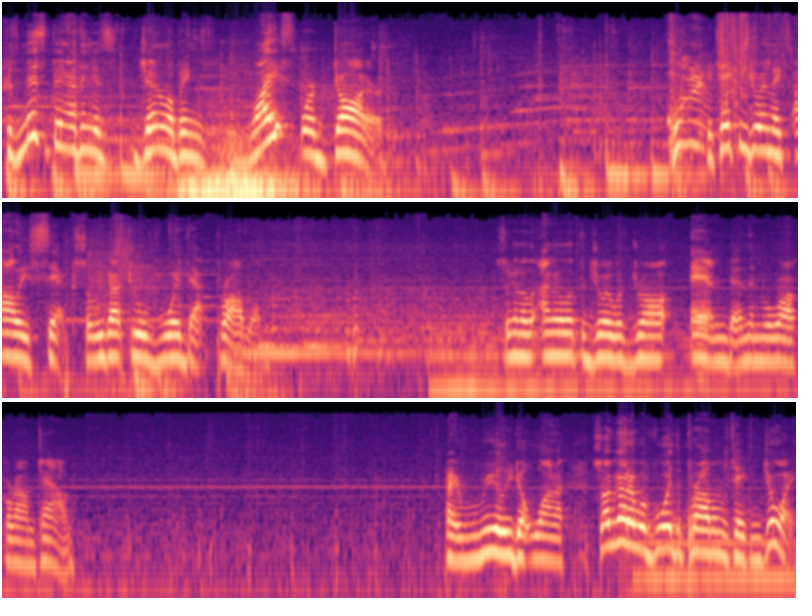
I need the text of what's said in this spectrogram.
Because Miss Byng, I think, is General Byng's wife or daughter. Taking Joy makes Ollie sick, so we got to avoid that problem. So I'm gonna I'm gonna let the Joy withdraw end, and then we'll walk around town. I really don't want to. So I've got to avoid the problem of taking Joy,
